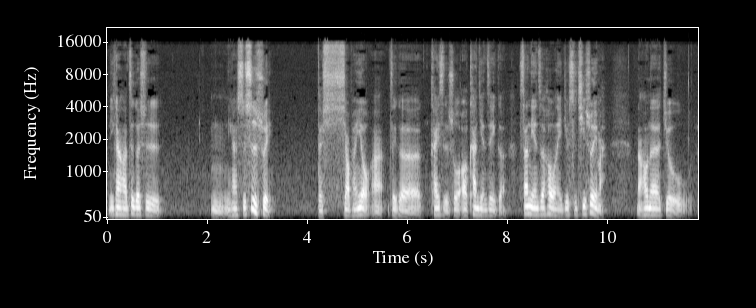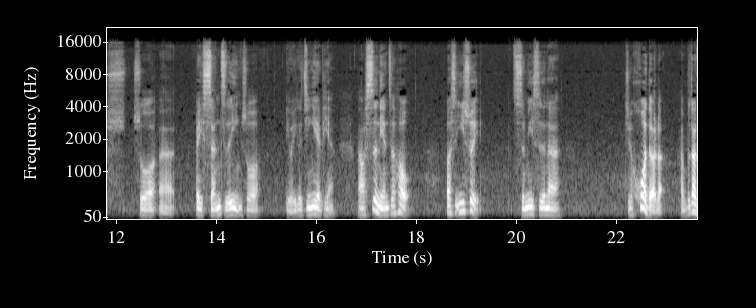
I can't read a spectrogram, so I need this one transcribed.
你看哈，这个是，嗯，你看十四岁的小朋友啊，这个开始说哦，看见这个，三年之后呢，也就十七岁嘛，然后呢就说呃，被神指引说有一个金叶片，然后四年之后，二十一岁，史密斯呢。就获得了啊，不知道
